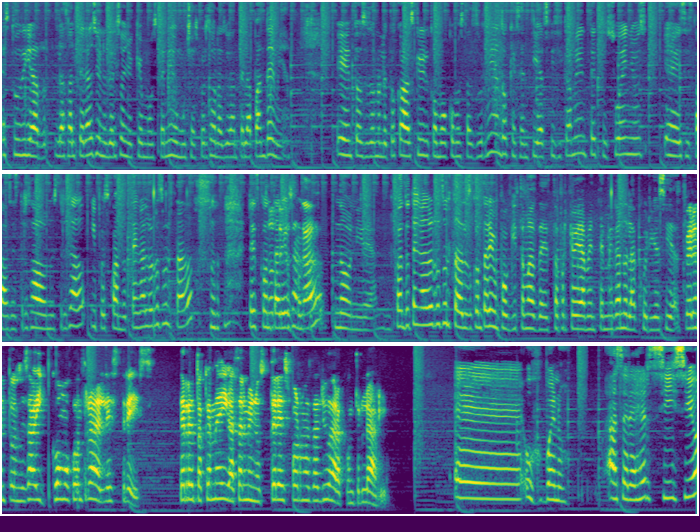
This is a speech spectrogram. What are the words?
estudiar las alteraciones del sueño que hemos tenido muchas personas durante la pandemia. Entonces a uno le tocaba escribir cómo, cómo estás durmiendo, qué sentías físicamente, tus sueños, eh, si estabas estresado o no estresado. Y pues cuando tenga los resultados, les contaré ¿No te un han poquito. No, ni idea. Cuando tenga los resultados, les contaré un poquito más de esto porque obviamente me ganó la curiosidad. Pero entonces, Avi, ¿cómo controlar el estrés? Te reto a que me digas al menos tres formas de ayudar a controlarlo. Eh, uf, bueno, hacer ejercicio,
